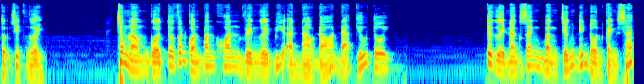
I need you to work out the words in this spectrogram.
tội giết người. Trong lòng của tôi vẫn còn băn khoăn về người bí ẩn nào đó đã cứu tôi. Tôi gửi nặc danh bằng chứng đến đồn cảnh sát.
